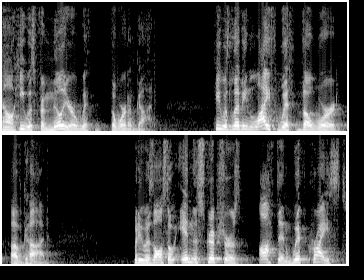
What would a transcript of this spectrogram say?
No, he was familiar with the word of God. He was living life with the word of God. But he was also in the scriptures often with Christ,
